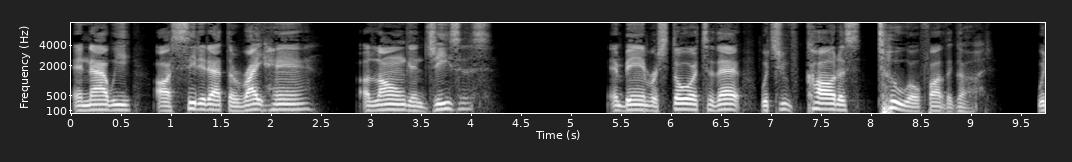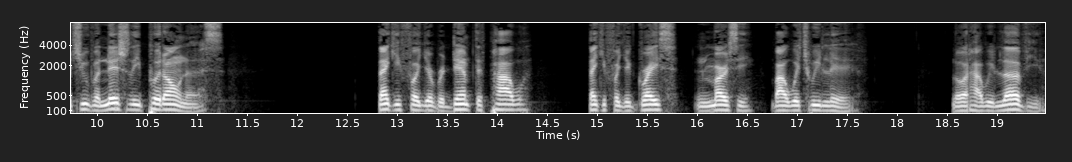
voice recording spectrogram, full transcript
And now we are seated at the right hand along in Jesus and being restored to that which you've called us to, O oh Father God, which you've initially put on us. Thank you for your redemptive power. Thank you for your grace and mercy by which we live. Lord, how we love you,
